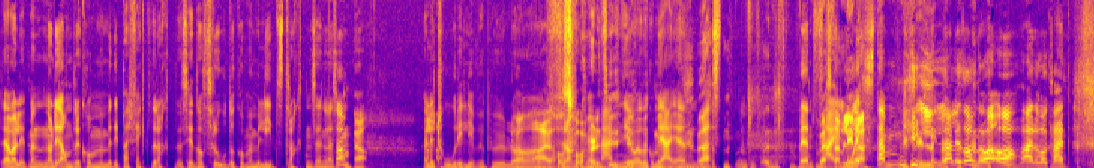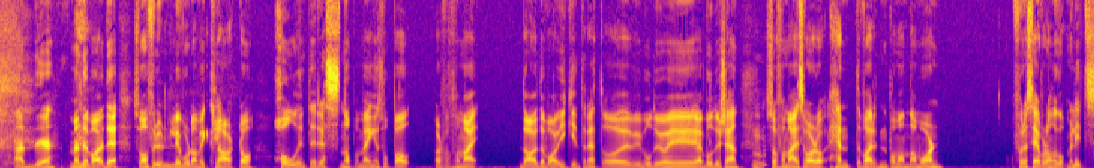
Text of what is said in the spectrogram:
Det var litt, men når de andre kommer med de perfekte draktene sine, og Frode kommer med Leeds-drakten sin, liksom. Ja. Eller Tore i Liverpool og Ja, nei, Frank med Manny, ManU, og da kommer jeg en Med en feil lilla. Liksom. Det var, å, nei, det var kleint. Nei, det. Men det var jo det som var forunderlig, hvordan vi klarte å holde interessen oppe med engelsk fotball. I hvert fall for meg. Da det var jo ikke internett, og vi bodde jo i, jeg bodde i Skien. Mm. Så for meg så var det å hente Varden på mandag morgen for å se hvordan det hadde gått med Litz.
